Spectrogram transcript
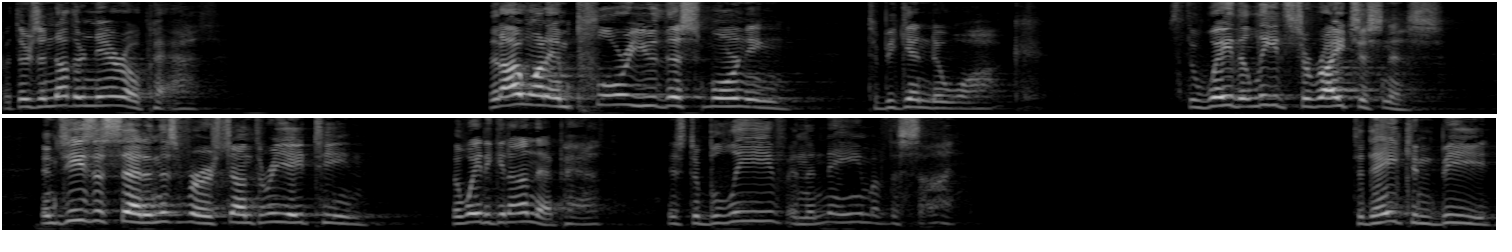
But there's another narrow path that I want to implore you this morning to begin to walk. It's the way that leads to righteousness. And Jesus said in this verse, John 3 18, the way to get on that path is to believe in the name of the Son. Today can be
